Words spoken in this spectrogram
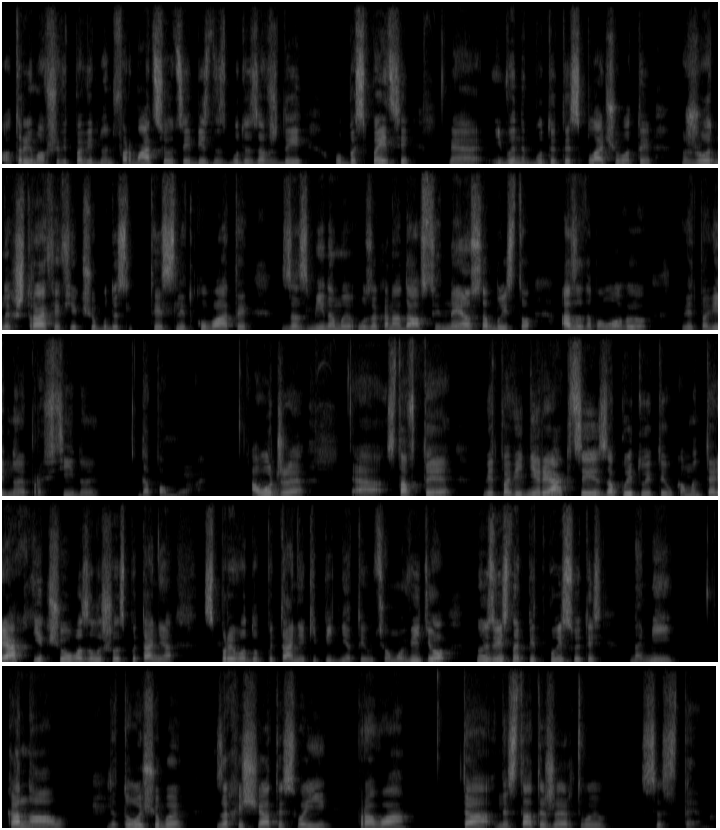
отримавши відповідну інформацію, цей бізнес буде завжди у безпеці, е, і ви не будете сплачувати жодних штрафів, якщо будете слідкувати за змінами у законодавстві не особисто, а за допомогою відповідної професійної допомоги. А отже, е, ставте відповідні реакції, запитуйте у коментарях, якщо у вас залишились питання з приводу питань, які підняті у цьому відео. Ну і, звісно, підписуйтесь на мій канал для того, щоб захищати свої права та не стати жертвою системи.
